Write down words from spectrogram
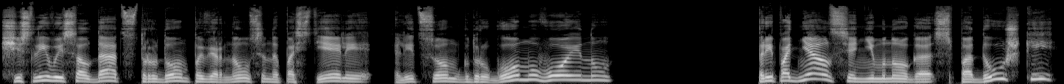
Счастливый солдат с трудом повернулся на постели лицом к другому воину приподнялся немного с подушки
